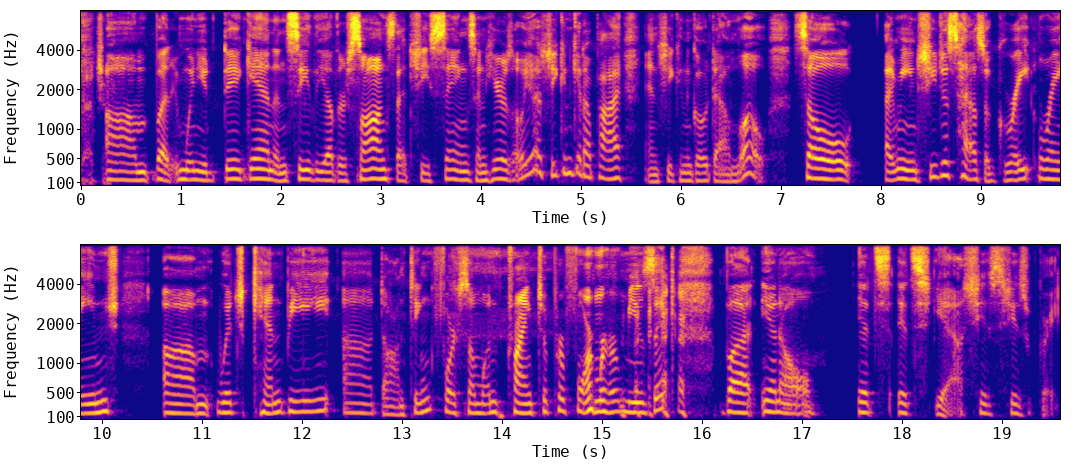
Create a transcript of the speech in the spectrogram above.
Gotcha. Um, but when you dig in and see the other songs that she sings and hears, oh yeah, she can get up high and she can go down low. So I mean, she just has a great range. Um, which can be uh, daunting for someone trying to perform her music, but you know, it's it's yeah, she's she's great.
